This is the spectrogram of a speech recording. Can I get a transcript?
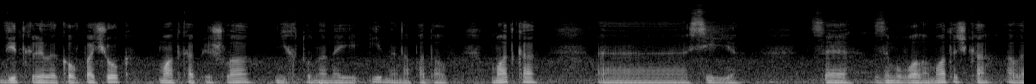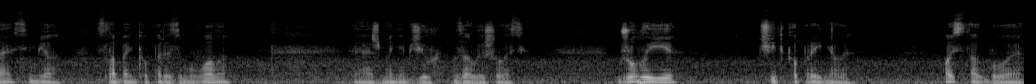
Відкрили ковпачок, матка пішла, ніхто на неї і не нападав. Матка е- сіє. Це зимувала маточка, але сім'я слабенько перезимувала. Е, Жменя бджіл залишилась. Бджоли її чітко прийняли. Ось так буває.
